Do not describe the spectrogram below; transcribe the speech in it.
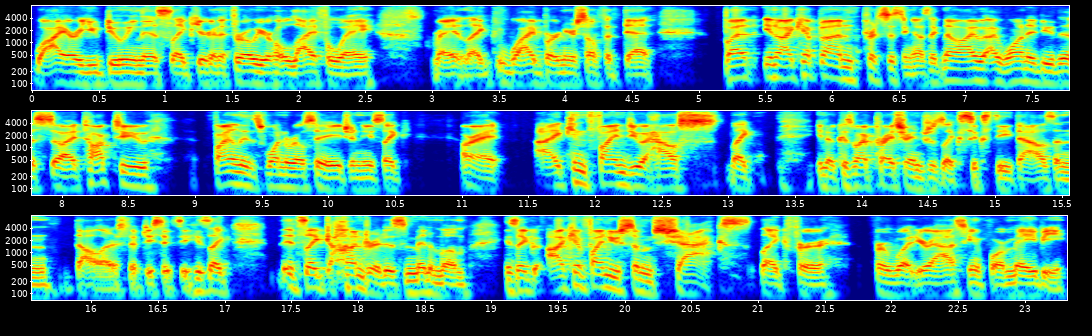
Why are you doing this? Like, you're going to throw your whole life away, right? Like, why burn yourself with debt? But, you know, I kept on persisting. I was like, no, I, I want to do this. So I talked to finally this one real estate agent. He's like, all right, I can find you a house like, you know, because my price range was like $60,000, 50, 60. He's like, it's like 100 is minimum. He's like, I can find you some shacks like for for what you're asking for, maybe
